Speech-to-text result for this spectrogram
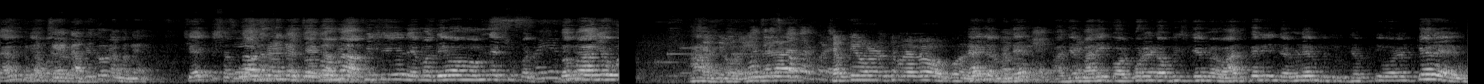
ચેક? આપી દો ને મને. ચેક સત્તા નથી ને તો અમે આપી છીએ ને એમાં દેવામાં અમને શું પર તો તો આજે હું- હા શબ્દી ઓર્ડર તમને ન નહીં એટલે મને આજે મારી કોર્પોરેટ ઓફિસ જે મેં વાત કરી એમણે જપ્તી વોરંટ ક્યારે આવ્યું?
